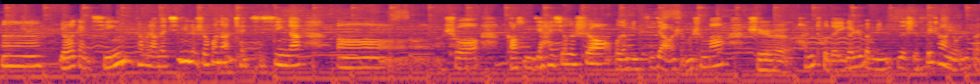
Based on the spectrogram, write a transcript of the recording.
嗯，有了感情，他们俩在亲密的时候呢，柴崎幸呢，嗯，说告诉你件害羞的事哦，我的名字叫什么什么，是很土的一个日本名字，是非常有日本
